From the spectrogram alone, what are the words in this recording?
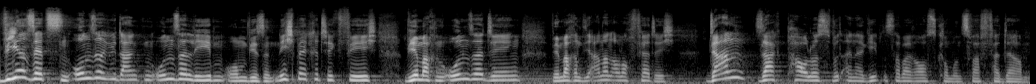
wir setzen unsere Gedanken, unser Leben um, wir sind nicht mehr kritikfähig, wir machen unser Ding, wir machen die anderen auch noch fertig, dann, sagt Paulus, wird ein Ergebnis dabei rauskommen, und zwar Verderben.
